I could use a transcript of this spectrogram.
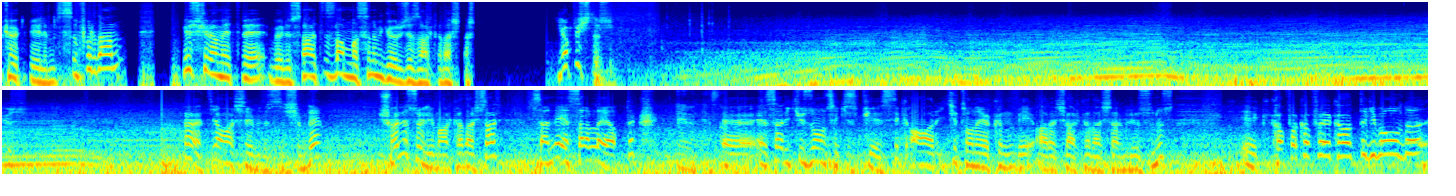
kökleyelim. Sıfırdan 100 kilometre bölü saat hızlanmasını bir göreceğiz arkadaşlar. Yapıştır. Evet yavaşlayabilirsin şimdi. Şöyle söyleyeyim arkadaşlar. Senle SR'la yaptık. Evet. Ee, SR 218 PS'lik ağır 2 tona yakın bir araç arkadaşlar biliyorsunuz. Ee, kafa kafaya kalktı gibi oldu.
